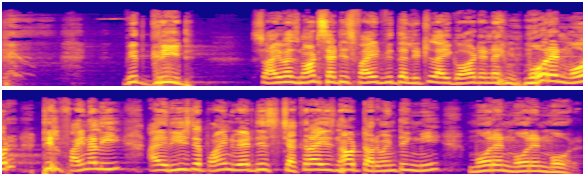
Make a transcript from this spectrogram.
with greed. So I was not satisfied with the little I got, and I more and more till finally I reached a point where this chakra is now tormenting me more and more and more.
